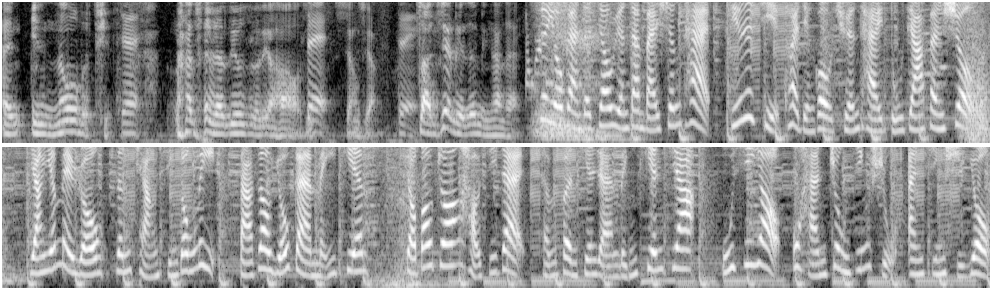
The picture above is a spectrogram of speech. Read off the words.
and innovative？对，那这个就是要好好想想，对，展现给人民看看。最有感的胶原蛋白生态，即日起快点购全台独家贩售，养颜美容，增强行动力，打造有感每一天。小包装好携带，成分天然零添加，无西药，不含重金属，安心食用。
